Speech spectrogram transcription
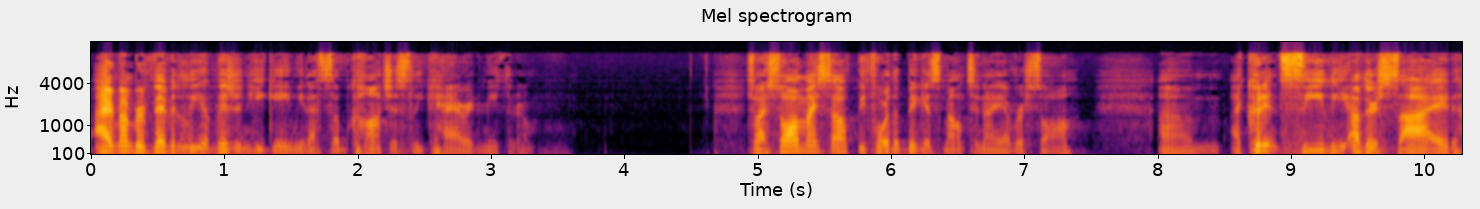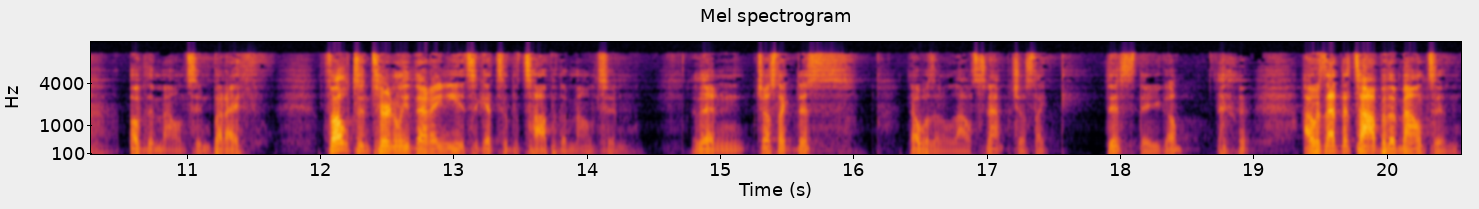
I remember vividly a vision he gave me that subconsciously carried me through. So I saw myself before the biggest mountain I ever saw. Um, I couldn't see the other side of the mountain, but I f- felt internally that I needed to get to the top of the mountain. And then, just like this, that wasn't a loud snap, just like this, there you go. I was at the top of the mountain.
